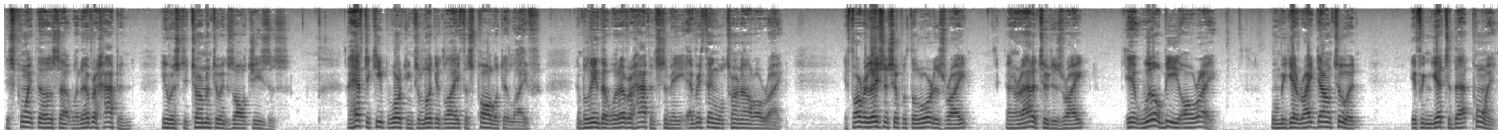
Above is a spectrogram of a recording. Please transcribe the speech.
His point, though, is that whatever happened, he was determined to exalt Jesus. I have to keep working to look at life as Paul looked at life and believe that whatever happens to me, everything will turn out all right. If our relationship with the Lord is right and our attitude is right, it will be all right. When we get right down to it, if we can get to that point,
